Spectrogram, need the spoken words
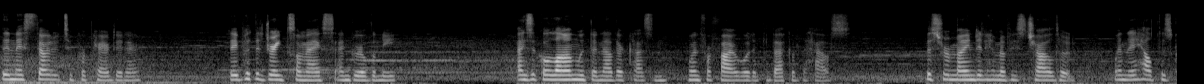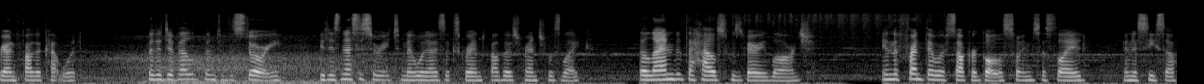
Then they started to prepare dinner. They put the drinks on ice and grilled the meat. Isaac, along with another cousin, went for firewood at the back of the house. This reminded him of his childhood, when they helped his grandfather cut wood. For the development of the story, it is necessary to know what Isaac's grandfather's ranch was like. The land of the house was very large. In the front there were soccer goals, swings, a slide, and a seesaw.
